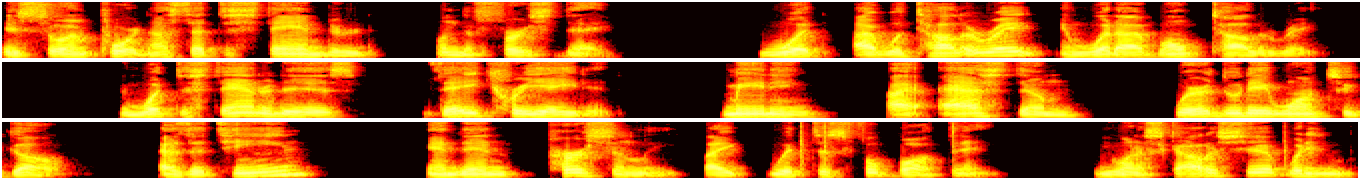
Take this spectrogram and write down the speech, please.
is so important. I set the standard on the first day. What I will tolerate and what I won't tolerate. And what the standard is, they created, meaning I asked them, where do they want to go as a team? And then personally, like with this football thing, you want a scholarship? What do you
